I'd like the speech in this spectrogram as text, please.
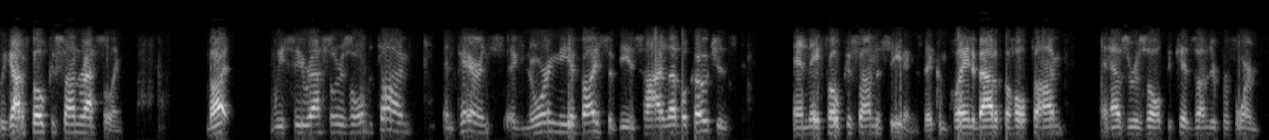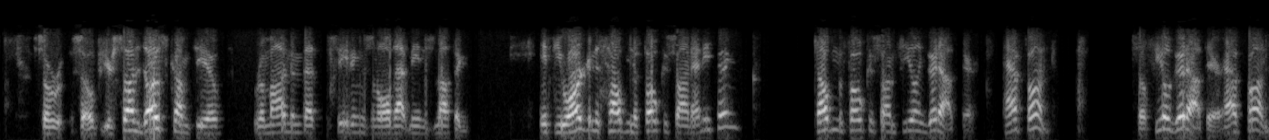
We got to focus on wrestling. But we see wrestlers all the time and parents ignoring the advice of these high level coaches and they focus on the seedings. They complain about it the whole time and as a result the kids underperform. So so if your son does come to you, remind them that the seedings and all that means nothing. If you are going to tell them to focus on anything, tell them to focus on feeling good out there. Have fun. So feel good out there. Have fun.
